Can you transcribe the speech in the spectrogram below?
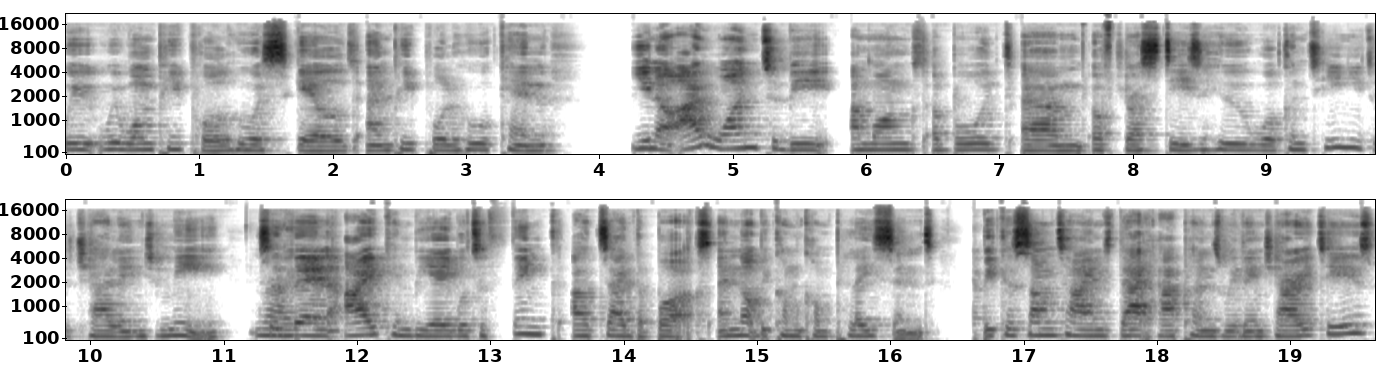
we we want people who are skilled and people who can, you know, I want to be amongst a board um, of trustees who will continue to challenge me. So then I can be able to think outside the box and not become complacent. Because sometimes that happens within charities,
